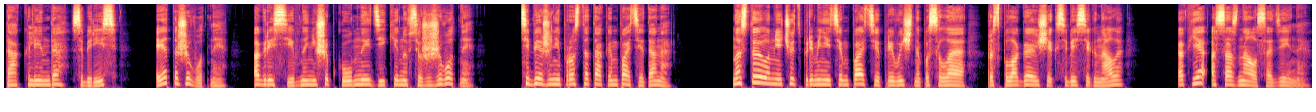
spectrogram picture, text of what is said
Так, Линда, соберись. Это животные. Агрессивные, не шибко умные, дикие, но все же животные. Тебе же не просто так эмпатия дана. Но стоило мне чуть применить эмпатию, привычно посылая располагающие к себе сигналы, как я осознала содеянное.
